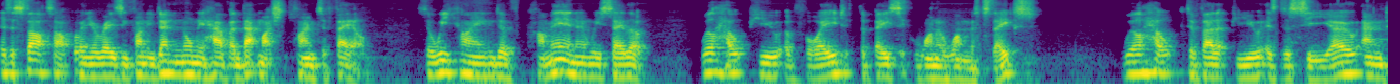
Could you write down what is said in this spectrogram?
as a startup, when you're raising funding, you don't normally have that much time to fail. So we kind of come in and we say, look, we'll help you avoid the basic 101 mistakes. We'll help develop you as a CEO. And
